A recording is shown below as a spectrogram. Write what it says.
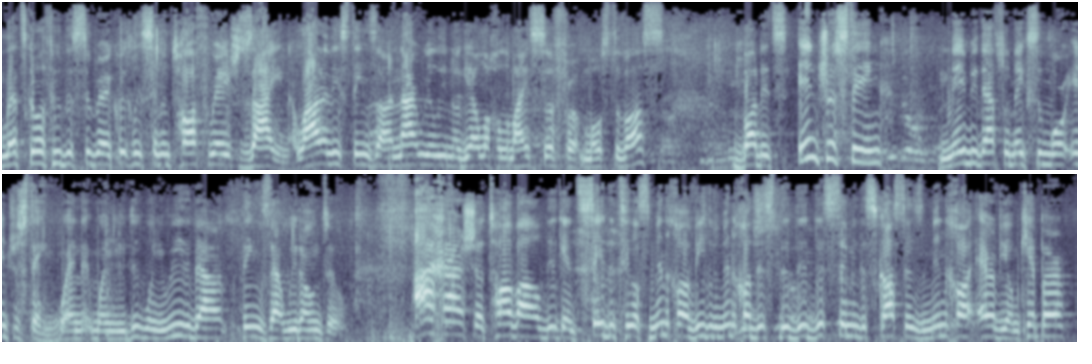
Let's go through this very quickly. Simon Tov Reish Zayin. A lot of these things are not really Nogel Lachal for most of us, but it's interesting. Maybe that's what makes it more interesting when, when you do when you read about things that we don't do. Achar say the Mincha Mincha. This this, this Simon discusses Mincha Erev Yom Kippur.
